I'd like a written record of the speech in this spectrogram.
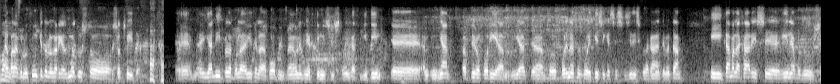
να παρακολουθούν και το λογαριασμό τους στο, στο Twitter. Ε, ε, Γιάννη, πρώτα απ' όλα ήθελα να πω με όλη την εκτίμηση στον καθηγητή ε, μια πληροφορία για, μπορεί να σας βοηθήσει και στη συζήτηση που θα κάνετε μετά. Η Κάμαλα Χάρης ε, είναι από τους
